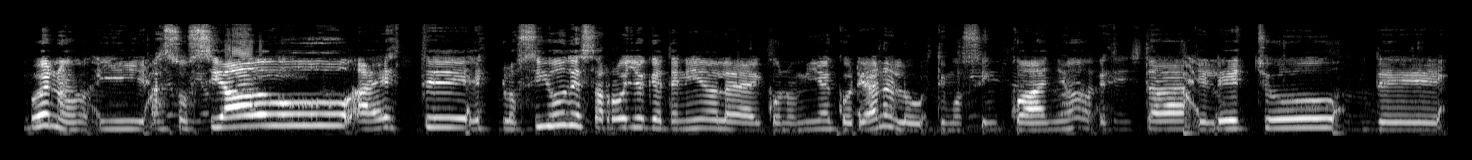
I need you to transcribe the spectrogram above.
Bueno, y asociado a este explosivo desarrollo que ha tenido la economía coreana en los últimos cinco años está el hecho de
